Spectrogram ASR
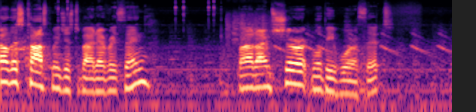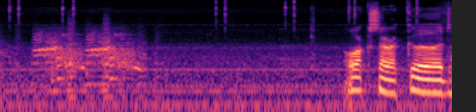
Well, this cost me just about everything, but I'm sure it will be worth it. Orcs are a good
